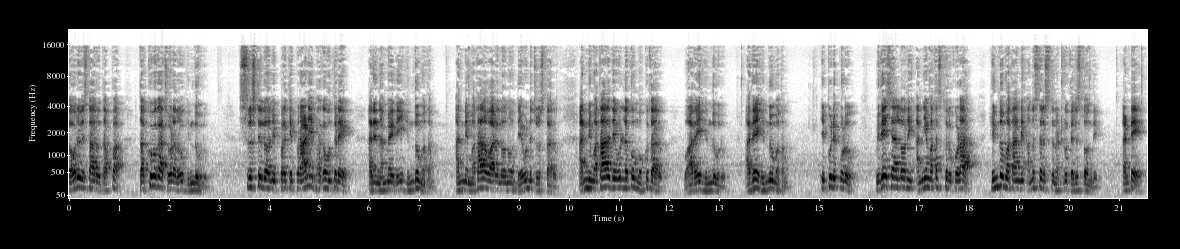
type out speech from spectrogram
గౌరవిస్తారు తప్ప తక్కువగా చూడరు హిందువులు. సృష్టిలోని ప్రతి ప్రాణి భగవంతుడే అని నమ్మేది హిందూ మతం. అన్ని మతాల వారిలోనూ దేవుణ్ణి చూస్తారు. అన్ని మతాల దేవుళ్ళకు మొక్కుతారు. వారే హిందువులు. అదే హిందూ మతం. ఇప్పుడిప్పుడు విదేశాల్లోని అన్య మతస్థులు కూడా హిందూ మతాన్ని అనుసరిస్తున్నట్లు తెలుస్తోంది. అంటే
